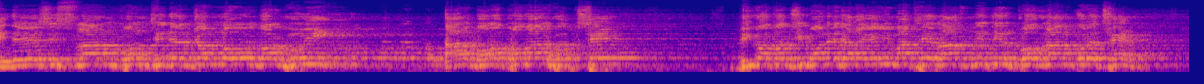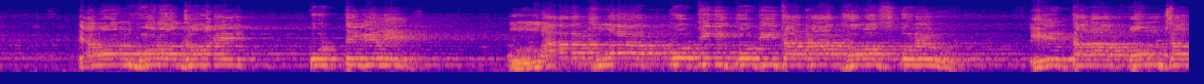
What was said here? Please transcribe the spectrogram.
এই দেশ ইসলাম পন্থীদের জন্য উর্বর ভূমি। তার বড় প্রমাণ হচ্ছে, বিগত জীবনে যারা এই মাঠে রাজনীতির প্রোগ্রাম করেছেন এমন গণ জমায়েত করতে গেলে লাখ লাখ কোটি কোটি টাকা খরচ করেও এর তারা পঞ্চাশ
